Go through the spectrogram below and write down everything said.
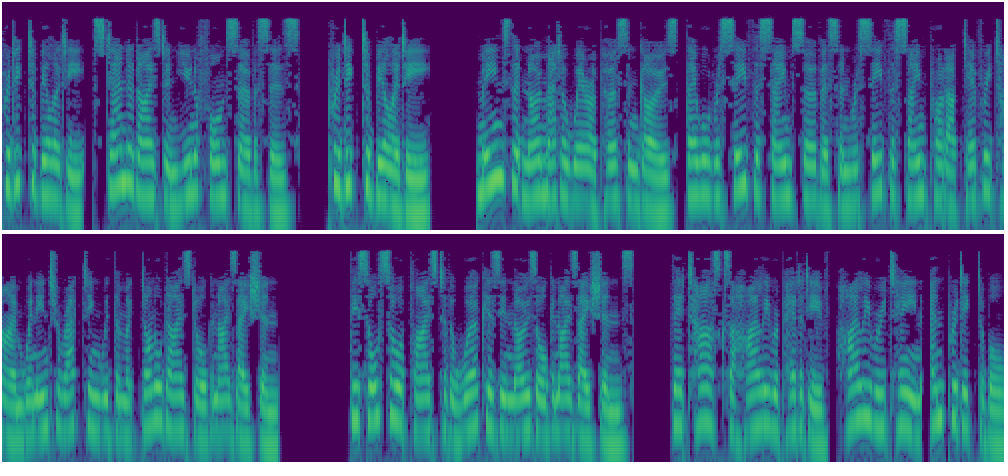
Predictability, standardized and uniform services. Predictability means that no matter where a person goes, they will receive the same service and receive the same product every time when interacting with the McDonaldized organization. This also applies to the workers in those organizations. Their tasks are highly repetitive, highly routine, and predictable.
